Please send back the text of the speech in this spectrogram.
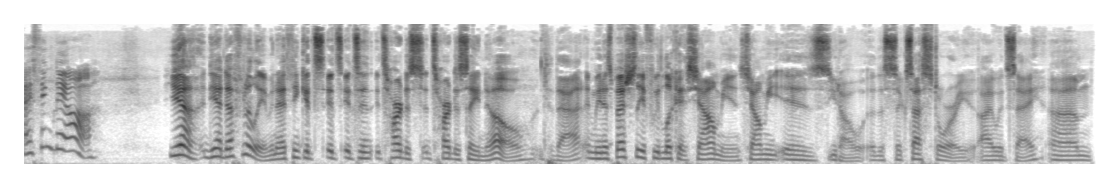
I think they are. Yeah, yeah, definitely. I mean, I think it's it's it's it's hard to it's hard to say no to that. I mean, especially if we look at Xiaomi, and Xiaomi is you know the success story. I would say. Um,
